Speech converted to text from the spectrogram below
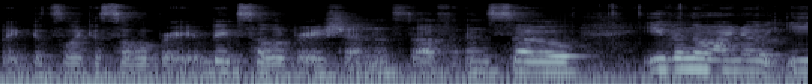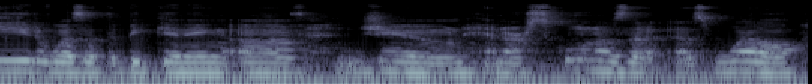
like it's like a celebrate, a big celebration and stuff. And so even though I know Eid was at the beginning of June and our school knows that as well,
